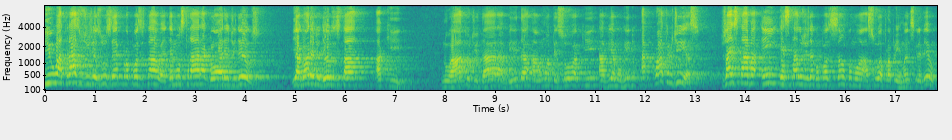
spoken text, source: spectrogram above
E o atraso de Jesus é proposital, é demonstrar a glória de Deus. E a glória de Deus está aqui, no ato de dar a vida a uma pessoa que havia morrido há quatro dias. Já estava em estado de decomposição, como a sua própria irmã descreveu.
